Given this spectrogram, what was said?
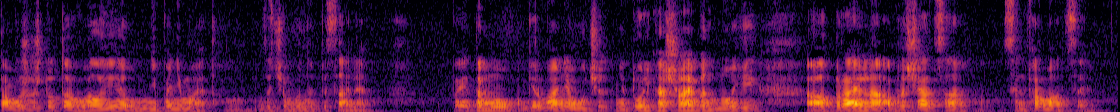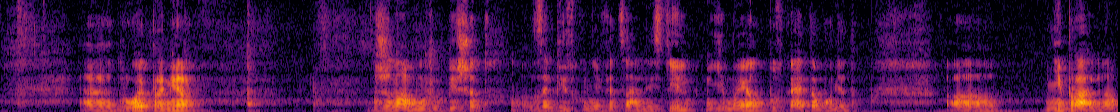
там уже что-то в голове он не понимает, зачем вы написали. Поэтому Германия учит не только Шайбен, но и э, правильно обращаться с информацией. Э, другой пример. Жена мужу пишет записку неофициальный стиль, e-mail, пускай это будет. Э, Неправильно.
